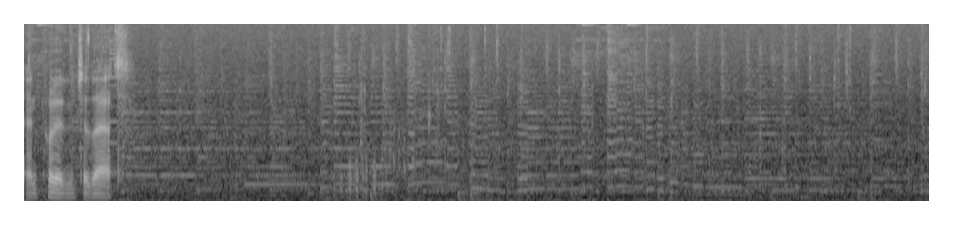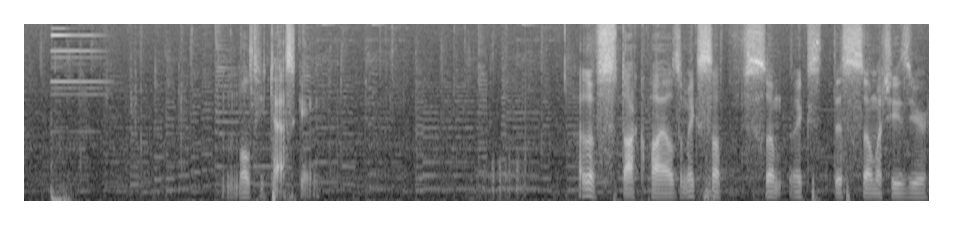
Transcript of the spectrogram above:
And put it into that. Multitasking. I love stockpiles. It makes so makes this so much easier.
